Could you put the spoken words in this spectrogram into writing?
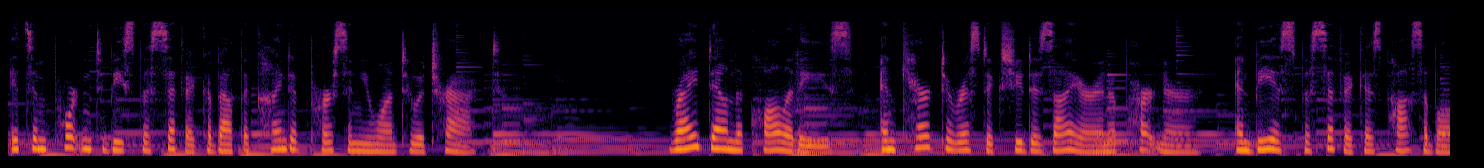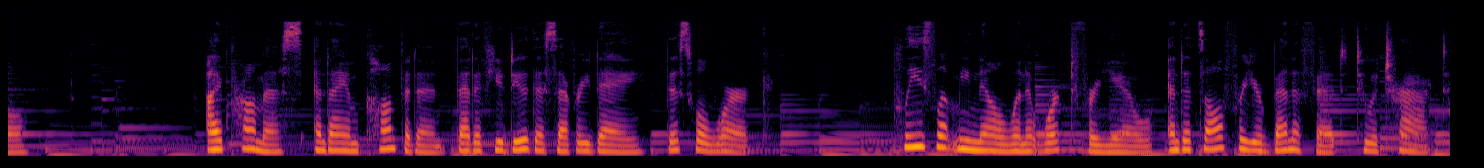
it's important to be specific about the kind of person you want to attract. Write down the qualities and characteristics you desire in a partner, and be as specific as possible. I promise and I am confident that if you do this every day, this will work. Please let me know when it worked for you, and it's all for your benefit to attract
